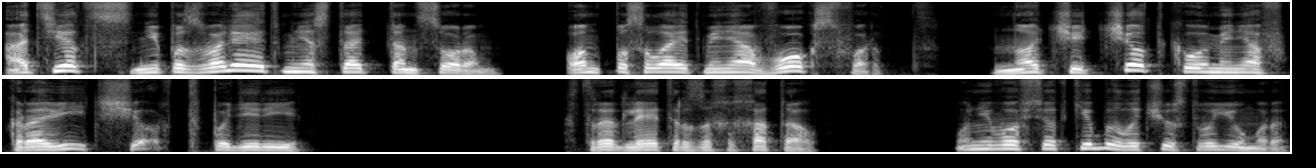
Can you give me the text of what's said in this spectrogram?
Отец не позволяет мне стать танцором. Он посылает меня в Оксфорд, но чечетка у меня в крови, черт подери. Стрэдлейтер захохотал. У него все-таки было чувство юмора.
